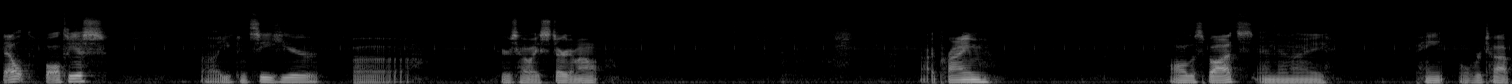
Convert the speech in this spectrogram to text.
belt, Balteus. Uh, you can see here, uh, here's how I start them out. I prime all the spots and then I paint over top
